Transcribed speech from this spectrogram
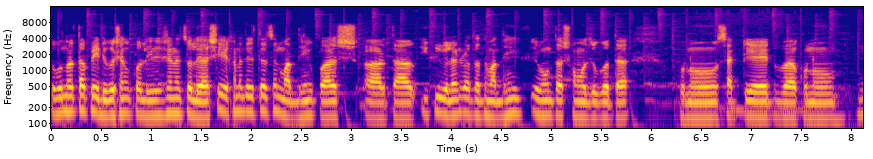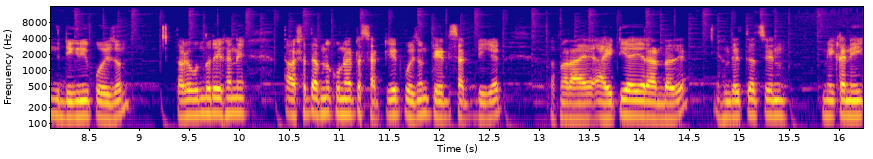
তো বন্ধুরা, তারপরে এডুকেশন কোয়ালিফিকেশনে চলে আসি। এখানে দেখতে পাচ্ছেন মাধ্যমিক পাস আর তার ইকুইভ্যালেন্ট অর্থাৎ মাধ্যমিক এবং তার সমযোগ্যতা, কোনো সার্টিফিকেট বা কোনো ডিগ্রি প্রয়োজন। তারপরে বন্ধুরা, এখানে তার সাথে আপনার কোনো একটা সার্টিফিকেট প্রয়োজন ট্রেড সার্টিফিকেট আপনার আই আইটিআই এর আন্ডারে এখানে দেখতে পাচ্ছেন মেকানিক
